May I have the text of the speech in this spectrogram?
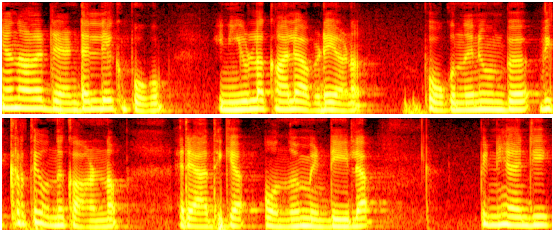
ഞാൻ നാളെ ലണ്ടനിലേക്ക് പോകും. ഇനിയുള്ള കാലം അവിടെയാണ്. പോകുന്നതിന് മുൻപ് വിക്രത്തെ ഒന്ന് കാണണം. രാധിക ഒന്നും മിണ്ടിയില്ല. പിന്നെ ആന്റി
